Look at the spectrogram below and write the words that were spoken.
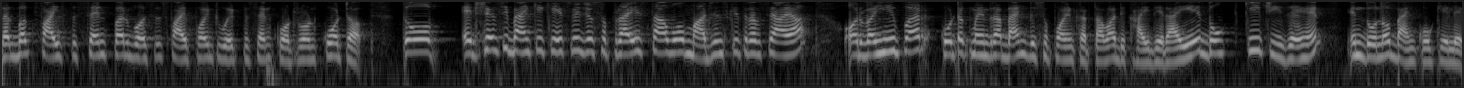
लगभग फाइव परसेंट पर versus five point two eight percent quarter on quarter तो एचडीएफसी बैंक के केस में जो सरप्राइज़ था, वो मार्जिन की तरफ़ से आया और वहीं पर कोटक महिंद्रा बैंक डिसअपॉइंट करता हुआ दिखाई दे रहा है। ये दो की चीज़ें हैं इन दोनों बैंकों के लिए।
